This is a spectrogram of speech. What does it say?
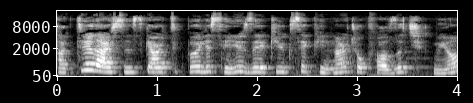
Takdir edersiniz ki artık böyle seyir zevki yüksek filmler çok fazla çıkmıyor.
